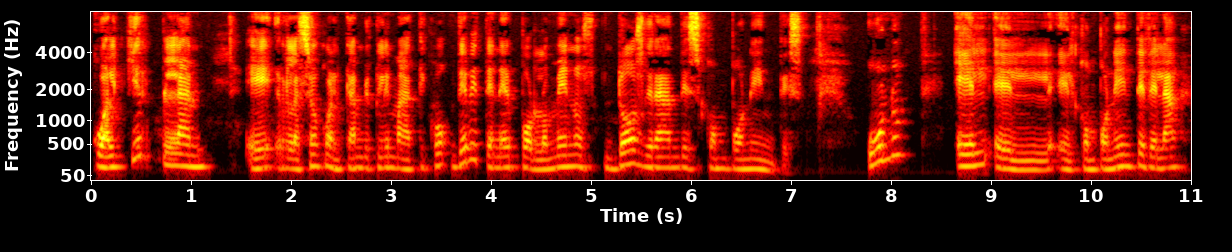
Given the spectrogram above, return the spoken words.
cualquier plan eh, relación con el cambio climático debe tener por lo menos dos grandes componentes. Uno, el, el componente de la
